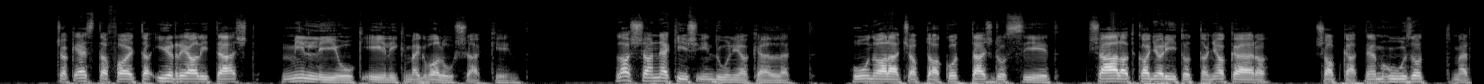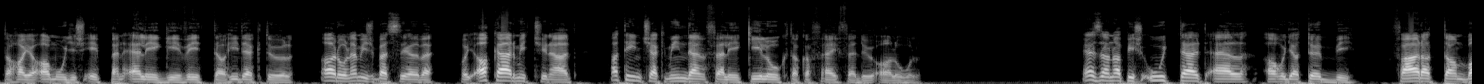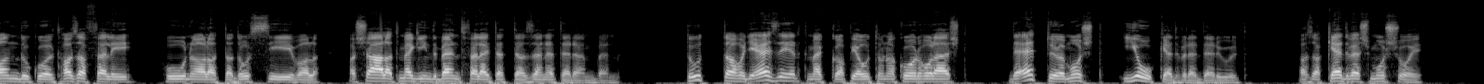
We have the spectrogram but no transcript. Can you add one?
csak ezt a fajta irrealitást milliók élik meg valóságként. Lassan neki is indulnia kellett. Hóna alá csapta a kottás dossziét, sálat kanyarított a nyakára, sapkát nem húzott, mert a haja amúgy is éppen eléggé védte a hidegtől, arról nem is beszélve, hogy akármit csinált, a tincsek mindenfelé kilógtak a fejfedő alól. Ez a nap is úgy telt el, ahogy a többi. Fáradtan bandukolt hazafelé, hóna alatt a dossziéval, a sálat megint bent felejtette a zeneteremben. Tudta, hogy ezért megkapja otthon a korholást, de ettől most jó kedvre derült. Az a kedves mosoly,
